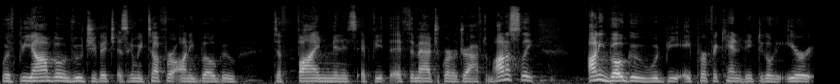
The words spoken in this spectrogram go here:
with Biyombo and Vucevic, it's going to be tough for Anigbogu to find minutes if he, if the Magic were to draft him. Honestly, Anigbogu would be a perfect candidate to go to Erie,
